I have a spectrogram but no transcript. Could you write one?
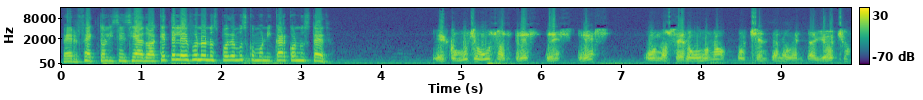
Perfecto, licenciado. ¿A qué teléfono nos podemos comunicar con usted? Eh, con mucho gusto al 333-101-8098.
